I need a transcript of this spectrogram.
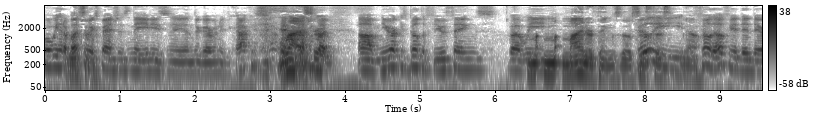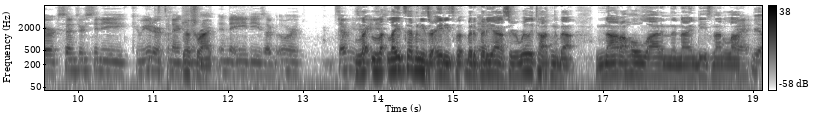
Well, we had a bunch Listen. of expansions in the '80s under Governor Dukakis. Right, sure. but um, New York has built a few things, but we M- minor things though. Since Philly, this, yeah. Philadelphia did their Center City commuter connection. That's right. In the '80s, or '70s, or 80s. la- late seventies or eighties, but but but Yeah. yeah. So you're really talking about not a whole lot in the nineties, not a lot Right. Yeah.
